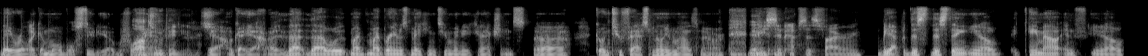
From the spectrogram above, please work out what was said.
they were like a mobile studio before Lots of opinions. yeah okay yeah I, that that was my my brain was making too many connections uh going too fast million miles an hour Many synapses firing. but yeah but this this thing you know it came out and you know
